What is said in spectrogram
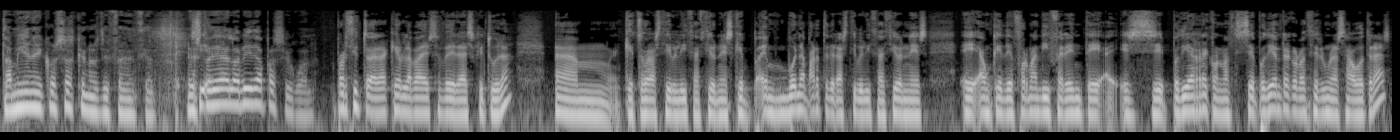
También hay cosas que nos diferencian. La historia de la vida pasa igual. Por cierto, ahora que hablaba de eso de la escritura, que todas las civilizaciones, que en buena parte de las civilizaciones, eh, aunque de forma diferente, eh, se, podía reconocer, se podían reconocer unas a otras,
